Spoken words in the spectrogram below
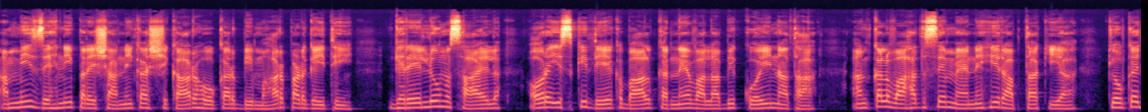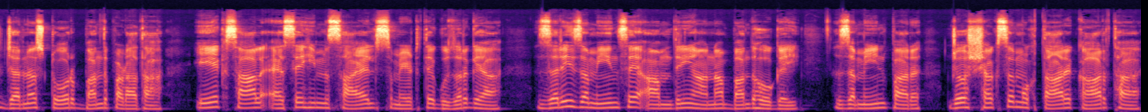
अम्मी जहनी परेशानी का शिकार होकर बीमार पड़ गई थी। घरेलू मसाइल और इसकी देखभाल करने वाला भी कोई ना था। अंकल वाहद से मैंने ही रबता किया, क्योंकि जनरल स्टोर बंद पड़ा था। एक साल ऐसे ही मसाइल समेटते गुजर गया। जरी ज़मीन से आमदनी आना बंद हो गई। ज़मीन पर जो शख्स मुख्तार कार था,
